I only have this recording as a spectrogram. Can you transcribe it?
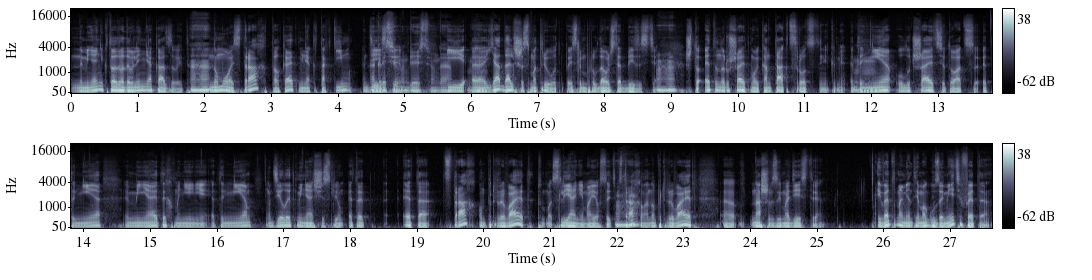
на меня никто этого давления не оказывает, Ага. но мой страх толкает меня к таким действиям. Агрессивным действием, да. И э, Мгм. я дальше смотрю, вот если мы про удовольствие от близости, Ага. что это нарушает мой контакт с родственниками, это Мгм. не улучшает ситуацию, это не меняет их мнение, это не делает меня счастливым, это, это страх, он прерывает, слияние мое с этим Ага. страхом, оно прерывает э, наше взаимодействие. И в этот момент я могу, заметив это,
